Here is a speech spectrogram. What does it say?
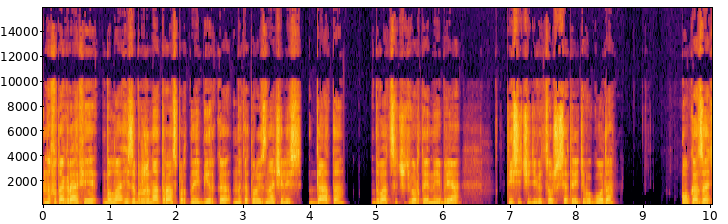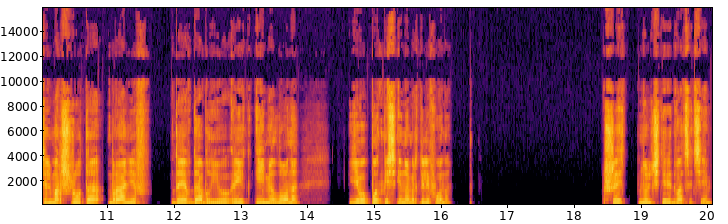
На фотографии была изображена транспортная бирка, на которой значились дата 24 ноября 1963 года, Указатель маршрута Бранев ДФW РИК, имя Лона, его подпись и номер телефона. 60427.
